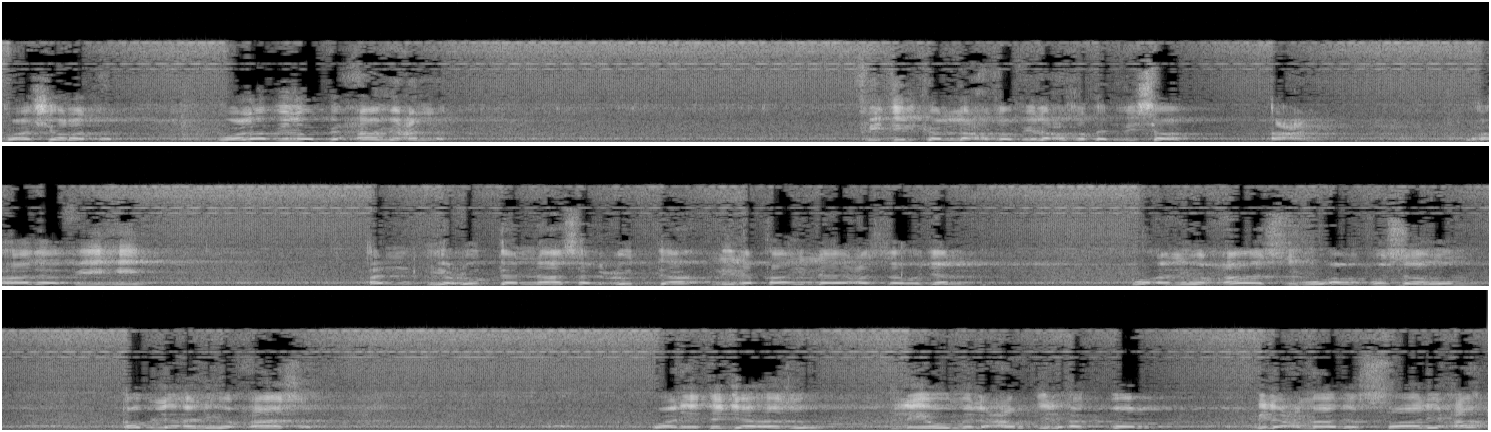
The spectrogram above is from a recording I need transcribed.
مباشرة. ولا بذل بحامي عنك. في تلك اللحظة في لحظة الحساب أعني. وهذا فيه أن يعد الناس العدة للقاء الله عز وجل وأن يحاسبوا أنفسهم قبل أن يحاسب وأن يتجهزوا ليوم العرض الأكبر بالأعمال الصالحة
